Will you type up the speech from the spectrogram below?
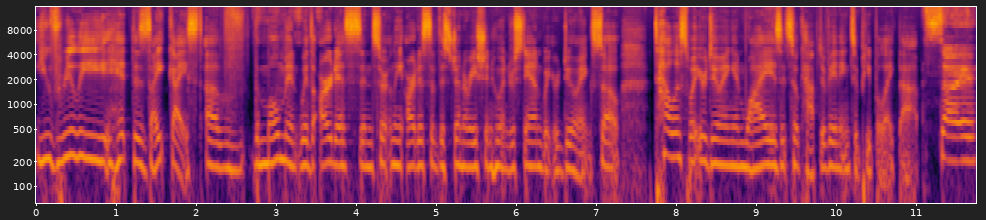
You've really hit the zeitgeist of the moment with artists and certainly artists of this generation who understand what you're doing. So tell us what you're doing and why is it so captivating to people like that? So,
